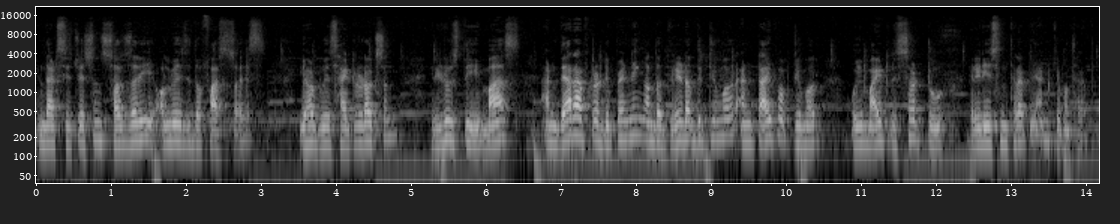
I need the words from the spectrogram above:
in that situation surgery always is the first choice. You have to do cytoreduction, reduce the mass and thereafter depending on the grade of the tumor and type of tumor we might resort to radiation therapy and chemotherapy.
